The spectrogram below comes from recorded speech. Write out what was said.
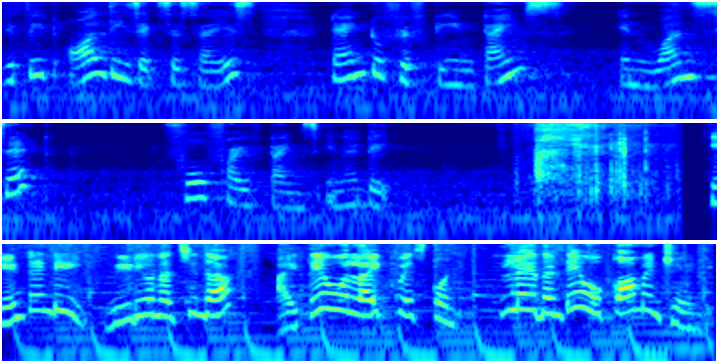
repeat all these exercise 10 to 15 times in one set 4 5 times in a day ఏంటండి వీడియో నచ్చిందా అయితే ఓ లైక్ వేసుకోండి లేదంటే ఓ కామెంట్ చేయండి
